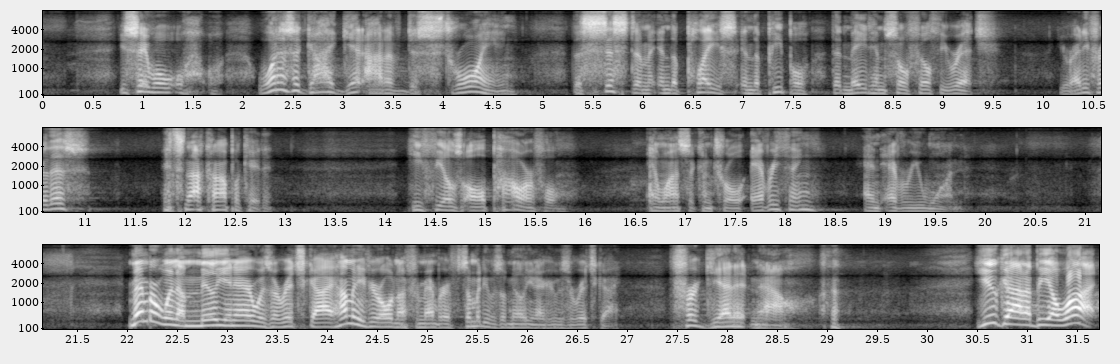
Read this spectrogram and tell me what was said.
You say, well, what does a guy get out of destroying the system in the place, in the people that made him so filthy rich? You ready for this? It's not complicated. He feels all powerful and wants to control everything and everyone. Remember when a millionaire was a rich guy? How many of you are old enough to remember if somebody was a millionaire, he was a rich guy? Forget it now. you got to be a what?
